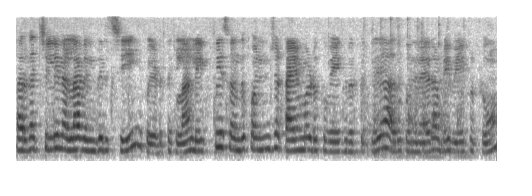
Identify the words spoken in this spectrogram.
பாருங்க சில்லி நல்லா வெந்துருச்சு. இப்போ எடுத்துக்கலாம். லெக் பீஸ் வந்து கொஞ்சம் டைம் எடுக்கும் வேகிறதுக்கு. அது கொஞ்சம் நேரம் அப்படியே வேகட்டும்.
